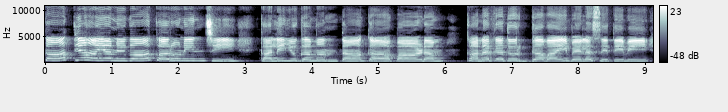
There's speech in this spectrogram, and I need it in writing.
కాత్యాయనుగా కరుణించి కలియుగమంతా కాపాడం. కనకదుర్గవై వెలసితివి.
